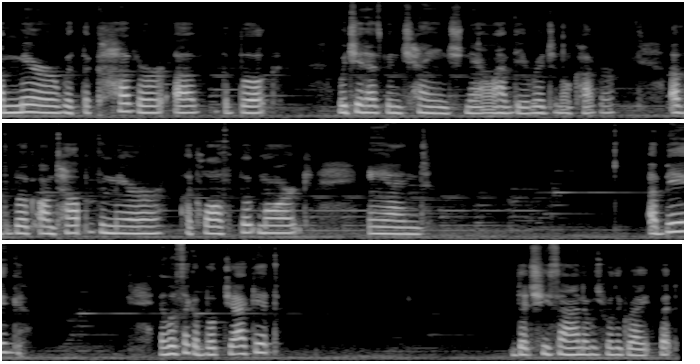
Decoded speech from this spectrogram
a mirror with the cover of the book, which it has been changed now. I have the original cover of the book on top of the mirror, a cloth bookmark, and a big, it looks like a book jacket that she signed. It was really great. But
